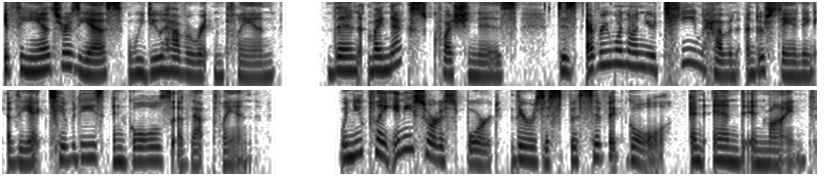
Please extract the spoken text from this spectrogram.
If the answer is yes, we do have a written plan, then my next question is Does everyone on your team have an understanding of the activities and goals of that plan? When you play any sort of sport, there is a specific goal, an end in mind.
